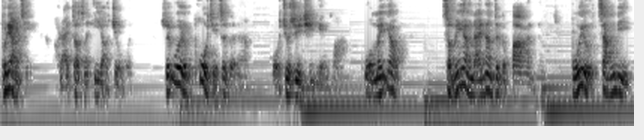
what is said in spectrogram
不谅解，来造成医疗纠纷。所以为了破解这个呢，我就是去研发，我们要怎么样来让这个疤痕呢不会有张力，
